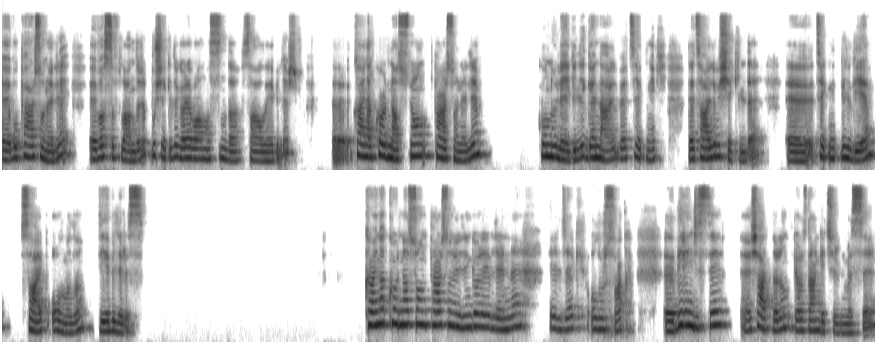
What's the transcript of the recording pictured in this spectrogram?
e, bu personeli e, vasıflandırıp bu şekilde görev almasını da sağlayabilir. E, kaynak koordinasyon personeli konuyla ilgili genel ve teknik, detaylı bir şekilde e, teknik bilgiye sahip olmalı diyebiliriz. Kaynak koordinasyon personelinin görevlerine gelecek olursak, e, birincisi e, şartların gözden geçirilmesi.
